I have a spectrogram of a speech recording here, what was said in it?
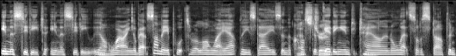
inner city to inner city. We're not worrying about some airports are a long way out these days and the cost That's of true. getting into town and all that sort of stuff. And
